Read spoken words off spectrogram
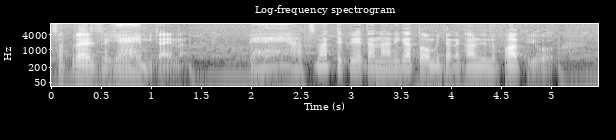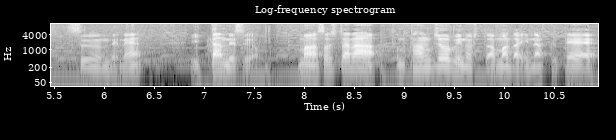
サプライズでイエーイみたいな。えー、集まってくれたのありがとうみたいな感じのパーティーをするんでね、行ったんですよ。まあそしたら、その誕生日の人はまだいなくて、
